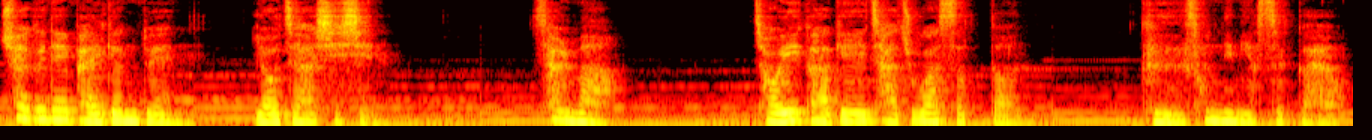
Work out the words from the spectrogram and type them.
최근에 발견된 여자 시신. 설마 저희 가게에 자주 왔었던 그 손님이었을까요?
